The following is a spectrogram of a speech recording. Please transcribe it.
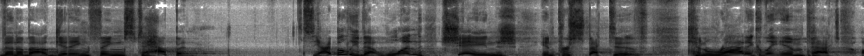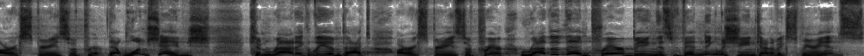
than about getting things to happen? See, I believe that one change in perspective can radically impact our experience of prayer. That one change can radically impact our experience of prayer. Rather than prayer being this vending machine kind of experience,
